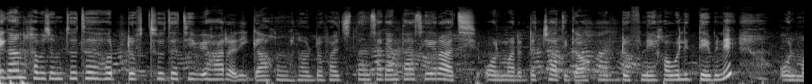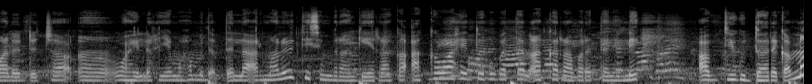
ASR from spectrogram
Egaan kabajamtoota hordoftoota TV Hararii gaafa hordofaa jirtan sagantaa seeraati. Oolmaa daddachaati gaafa hordofnee kan walitti deebine oolmaa daddachaa waahila kiyya Mahammad Abdallaa Armaan olitti isin biraan geerraa akka waa hedduu hubattan akka irraa barattan illee abdii guddaadha qabna.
